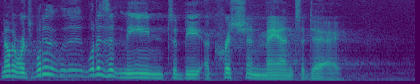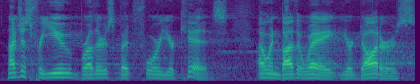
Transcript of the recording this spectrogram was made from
In other words, what, is, what does it mean to be a Christian man today? Not just for you, brothers, but for your kids. Oh, and by the way, your daughters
